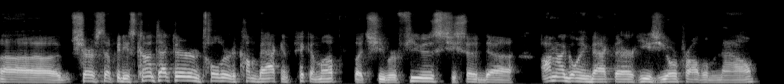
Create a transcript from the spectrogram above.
Uh, sheriff's deputies contacted her and told her to come back and pick him up, but she refused. She said, uh, I'm not going back there. He's your problem now.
